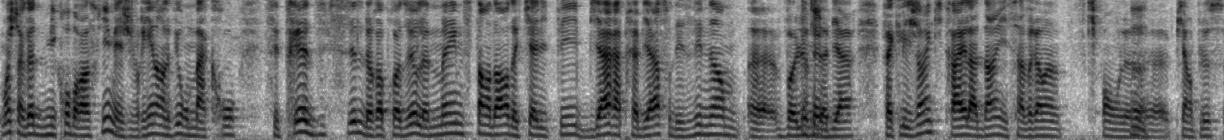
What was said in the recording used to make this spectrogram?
moi, je suis un gars de microbrasserie, mais je veux rien enlever au macro. C'est très difficile de reproduire le même standard de qualité, bière après bière, sur des énormes volumes de bière. Fait que les gens qui travaillent là-dedans, ils savent vraiment ce qu'ils font. Là. Mm. Euh, Puis en plus,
